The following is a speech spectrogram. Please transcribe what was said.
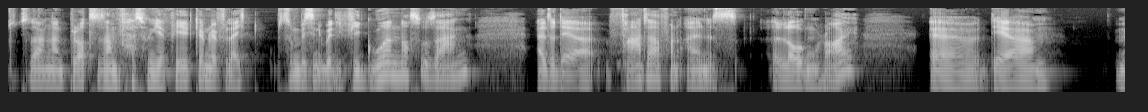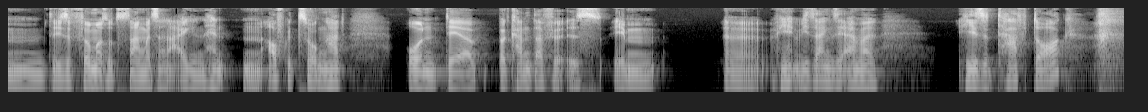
sozusagen an Plot-Zusammenfassung hier fehlt, können wir vielleicht so ein bisschen über die Figuren noch so sagen. Also der Vater von allen ist Logan Roy, äh, der mh, diese Firma sozusagen mit seinen eigenen Händen aufgezogen hat und der bekannt dafür ist, eben, äh, wie, wie sagen sie einmal, he's a tough dog.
